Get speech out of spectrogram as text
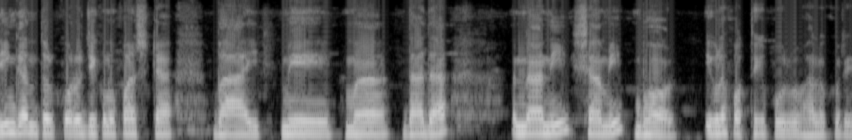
লিঙ্গান্তর করো, যে কোনো পাঁচটা, ভাই, মেয়ে, মা, দাদা, নানি, স্বামী, ভর, এগুলো পর থেকে পড়বে ভালো করে।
